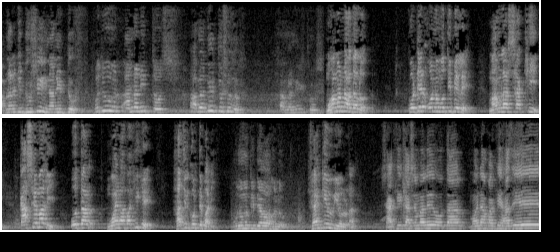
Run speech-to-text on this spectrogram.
আপনারা কি দোষী না নির্দোষ? হুজুর আমরা নির্দোষ। আমরা নির্দোষ হুজুর। আমরা নির্দোষ। মহামান্য আদালত কোর্টের অনুমতি পেলে মামলার সাক্ষী কাশেম আলী ও তার ময়না পাখিকে হাজির করতে পারি। অনুমতি দেওয়া হলো। থ্যাংক ইউ অনার সাক্ষী কাশেম আলী ও তার ময়না পাখি হাজির।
